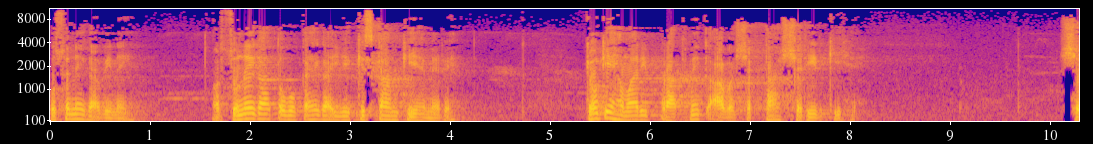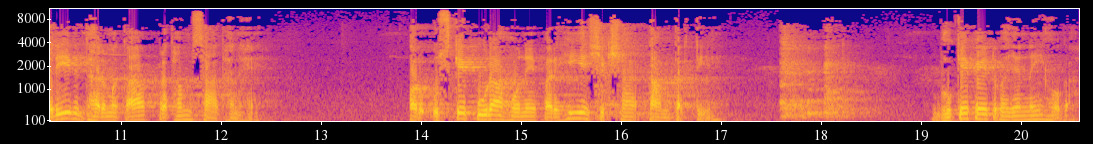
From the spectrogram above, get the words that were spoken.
वो सुनेगा भी नहीं। और सुनेगा तो वो कहेगा, ये किस काम की है मेरे? क्योंकि हमारी प्राथमिक आवश्यकता शरीर की है। शरीर धर्म का प्रथम साधन है। और उसके पूरा होने पर ही ये शिक्षा काम करती है। भूखे पेट भजन नहीं होगा।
